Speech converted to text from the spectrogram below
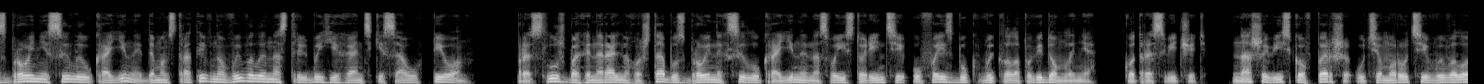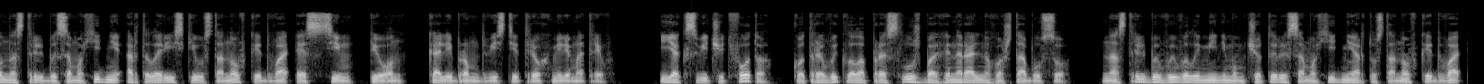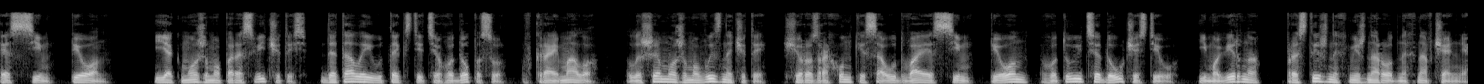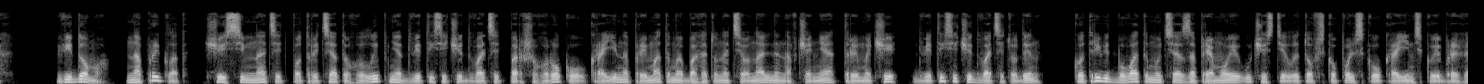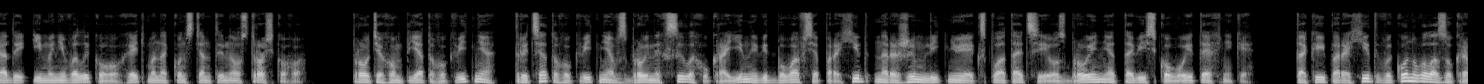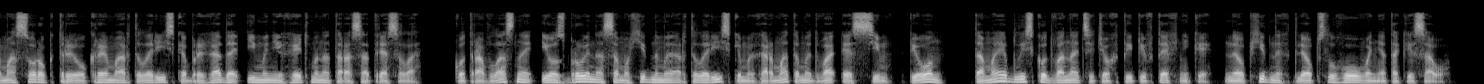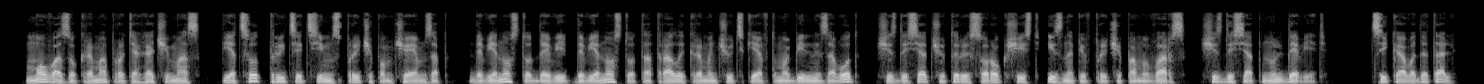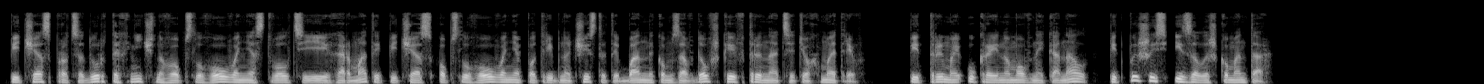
Збройні сили України демонстративно вивели на стрільби гігантські САУ Піон. Прес-служба Генерального штабу Збройних сил України на своїй сторінці у Фейсбук виклала повідомлення, котре свідчить, наше військо вперше у цьому році вивело на стрільби самохідні артилерійські установки 2С7 Піон калібром 203 мм. Як свідчить фото, котре виклала прес-служба Генерального штабу СУ, на стрільби вивели мінімум 4 самохідні артустановки 2С7 Піон. Як можемо пересвідчитись, деталей у тексті цього допису вкрай мало, лише можемо визначити, що розрахунки САУ-2С7 Піон готуються до участі у, ймовірно, престижних міжнародних навчаннях. Відомо, наприклад, що з 17 по 30 липня 2021 року Україна прийматиме багатонаціональне навчання «Три мечі 2021, котрі відбуватимуться за прямої участі литовсько-польсько-української бригади імені великого гетьмана Константина Острозького. Протягом 5 квітня, 30 квітня в Збройних силах України відбувався перехід на режим літньої експлуатації озброєння та військової техніки. Такий перехід виконувала зокрема 43 окрема артилерійська бригада імені гетьмана Тараса Трясела, котра власне і озброєна самохідними артилерійськими гарматами 2С7 Піон та має близько 12 типів техніки, необхідних для обслуговування таки САУ. Мова, зокрема, про тягачі МАЗ 537 з причепом ЧМЗАП 9990 та трали Кременчуцький автомобільний завод 6446 із напівпричепами ВАРС 6009. Цікава деталь. Під час процедур технічного обслуговування ствол цієї гармати під час обслуговування потрібно чистити банником завдовжки в 13 метрів. Підтримай україномовний канал, підпишись і залиш коментар.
